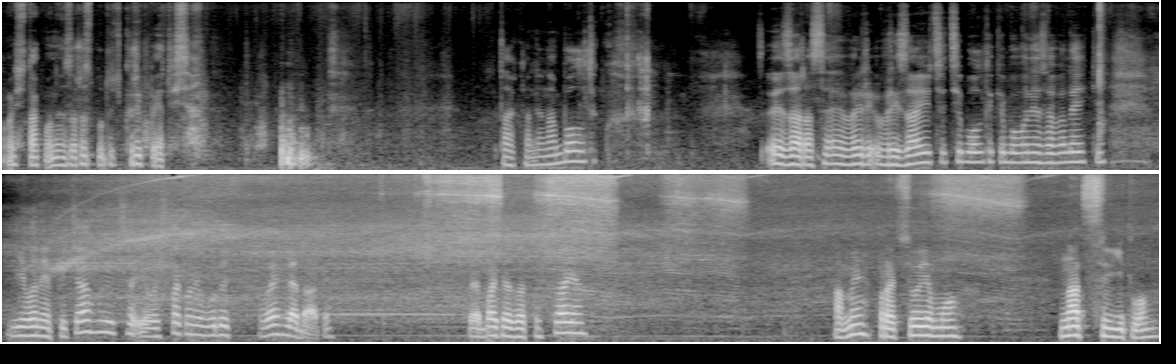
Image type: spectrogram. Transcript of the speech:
Ось так вони зараз будуть кріпитися. Так, вони на болтику. Зараз е, врізаються ці болтики, бо вони завеликі. І вони підтягуються, і ось так вони будуть виглядати. Це батя затискає. А ми працюємо над світлом.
